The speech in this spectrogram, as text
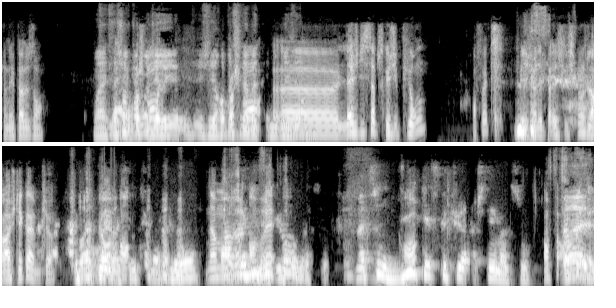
J'en ai pas besoin. Ouais, sachant que moi, j'ai remplacé la batterie euh, là, je dis ça parce que j'ai plus rond, en fait, mais j'en ai pas. Sinon, je l'aurais acheté quand même, tu vois. Ouais, en- ouais, Mathieu. Non, mais en vrai, en vrai, Mathieu, dis En- qu'est-ce que tu as acheté, Mathieu. Enfin, en fait,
